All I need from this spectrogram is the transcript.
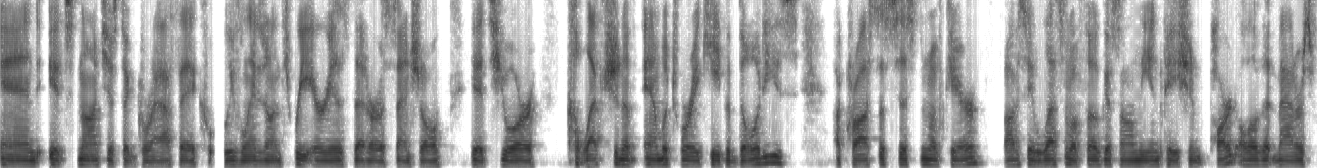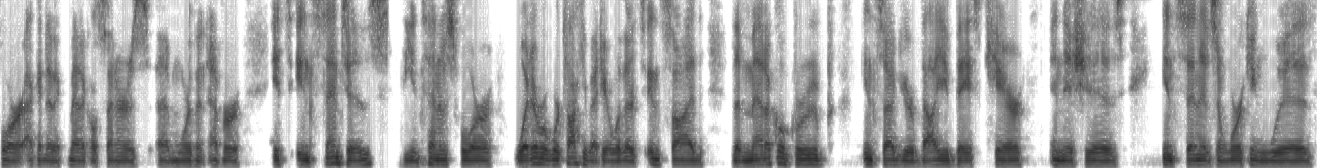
And it's not just a graphic. We've landed on three areas that are essential it's your collection of ambulatory capabilities across the system of care. Obviously, less of a focus on the inpatient part, although that matters for academic medical centers uh, more than ever. It's incentives, the incentives for whatever we're talking about here, whether it's inside the medical group, inside your value based care initiatives, incentives and working with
